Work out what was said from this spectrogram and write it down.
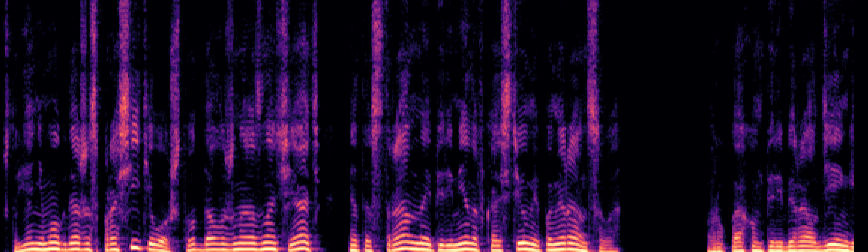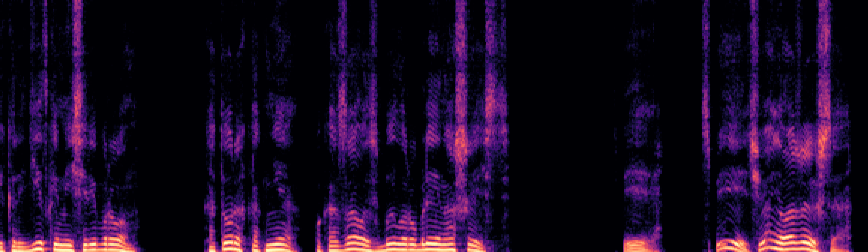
что я не мог даже спросить его, что должна означать эта странная перемена в костюме Померанцева. В руках он перебирал деньги кредитками и серебром, которых, как мне показалось, было рублей на шесть. «Спи, спи, чего не ложишься?»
